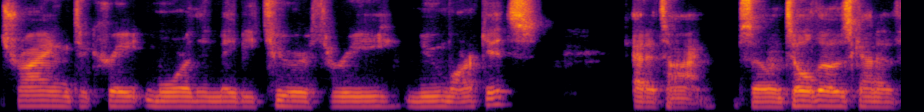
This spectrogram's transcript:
trying to create more than maybe two or three new markets at a time. So until those kind of,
